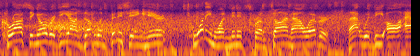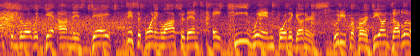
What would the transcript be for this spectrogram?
crossing over Dion Dublin finishing here 21 minutes from time. However, that would be all Aston Villa would get on this day. Disappointing loss for them. A key win for the Gunners. Who do you prefer, Dion Dublin?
